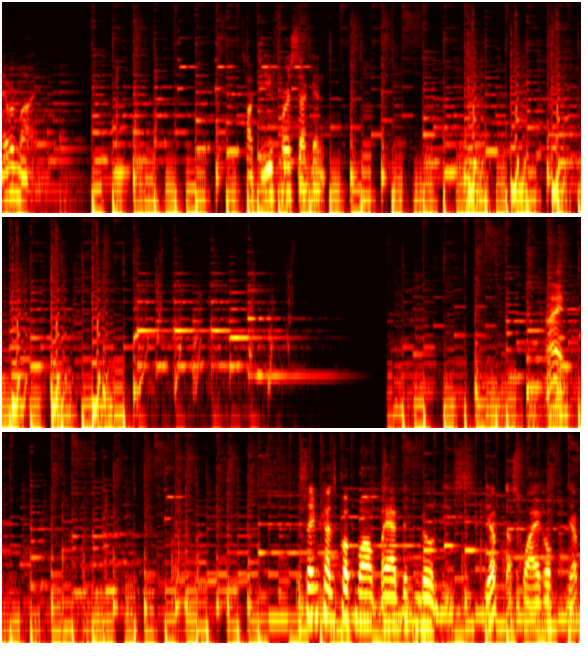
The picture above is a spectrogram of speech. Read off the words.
Never mind. Talk to you for a second. Alright. The same kinds of Pokemon may have different abilities. Yep, that's why I go. Yep.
